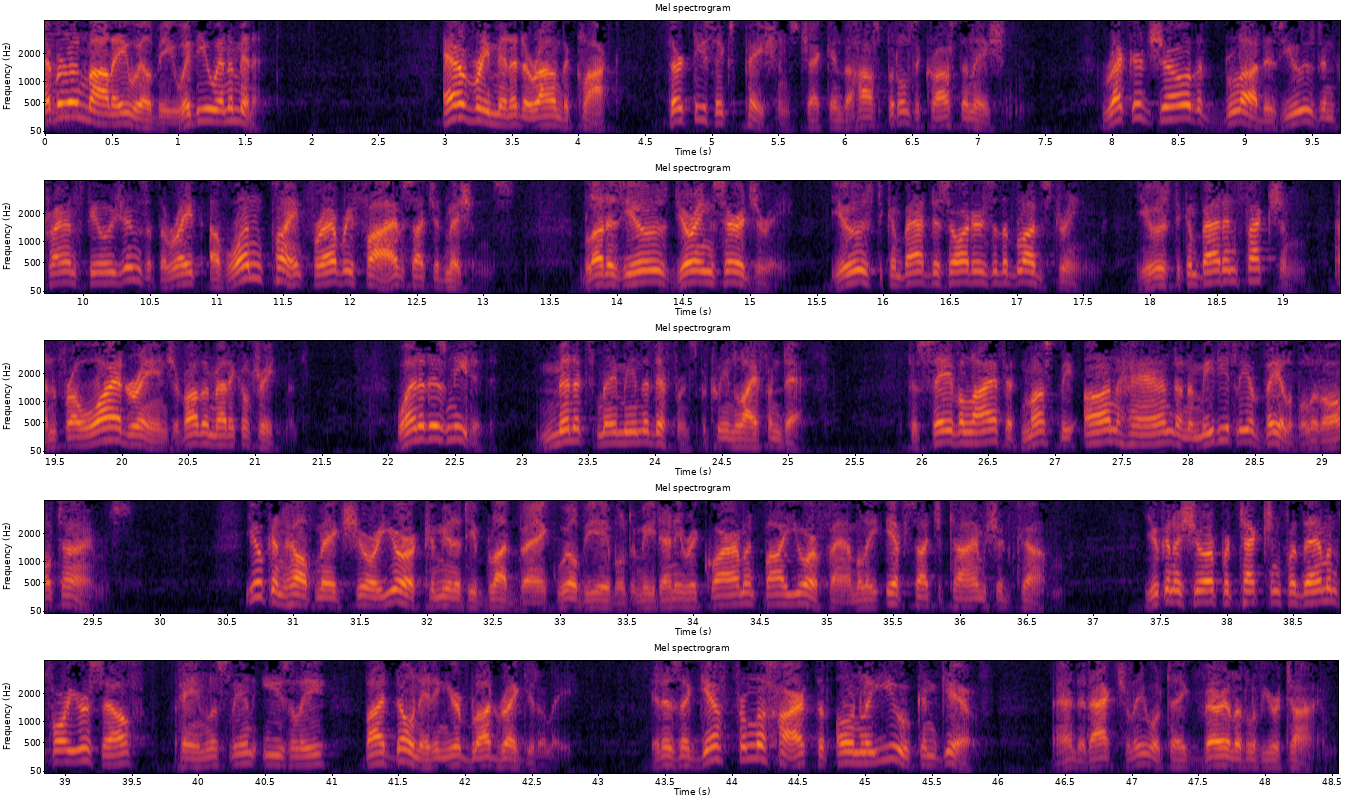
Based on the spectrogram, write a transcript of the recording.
Fibber and Molly will be with you in a minute. Every minute around the clock, 36 patients check into hospitals across the nation. Records show that blood is used in transfusions at the rate of one pint for every five such admissions. Blood is used during surgery, used to combat disorders of the bloodstream, used to combat infection, and for a wide range of other medical treatment. When it is needed, minutes may mean the difference between life and death. To save a life, it must be on hand and immediately available at all times. You can help make sure your community blood bank will be able to meet any requirement by your family if such a time should come. You can assure protection for them and for yourself painlessly and easily by donating your blood regularly. It is a gift from the heart that only you can give, and it actually will take very little of your time.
